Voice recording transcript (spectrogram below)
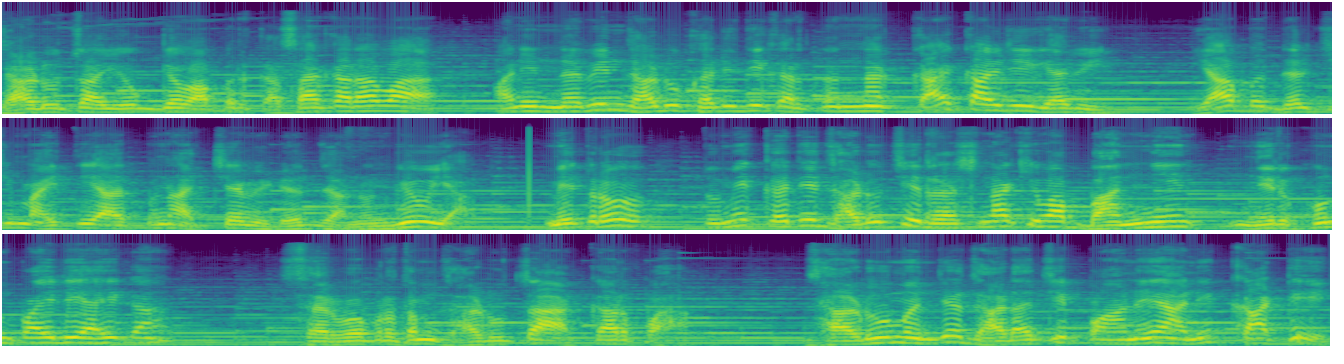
झाडूचा योग्य वापर कसा करावा आणि नवीन झाडू खरेदी करताना काय काळजी घ्यावी याबद्दलची माहिती आपण आजच्या व्हिडिओत जाणून घेऊया. मित्रो तुम्ही कधी झाडूची रचना किंवा बांधणी निरखून पाहिली आहे का? सर्वप्रथम झाडूचा आकार पहा. झाडू म्हणजे झाडाची पाने आणि काटे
